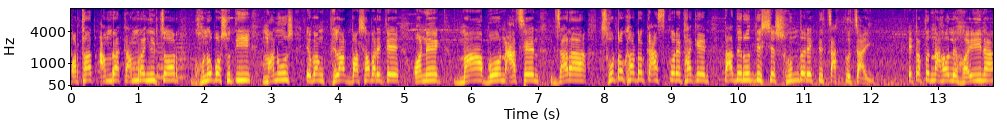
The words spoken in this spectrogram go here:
অর্থাৎ আমরা কামরাঙ্গীর চর, ঘনবসতি মানুষ এবং ফ্ল্যাট বাসা বাড়িতে অনেক মা, বোন আছেন যারা ছোটোখাটো কাজ করে থাকেন, তাদের উদ্দেশ্যে সুন্দর একটি চাক্কু চাই। এটা তো না হলে হয়ই না।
